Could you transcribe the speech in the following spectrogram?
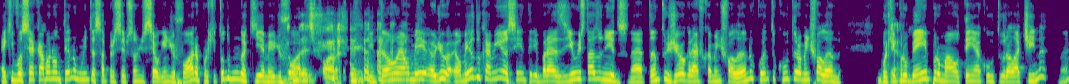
é que você acaba não tendo muito essa percepção de ser alguém de fora, porque todo mundo aqui é meio de fora. de fora. então é o meio, eu digo, é o meio do caminho assim entre Brasil e Estados Unidos, né? Tanto geograficamente falando quanto culturalmente falando. Porque para o bem e para o mal tem a cultura latina, né?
